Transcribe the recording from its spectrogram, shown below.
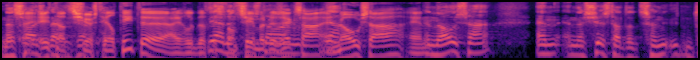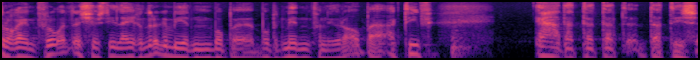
Dan zou je Eh, dat is juist heel tiet eh, eigenlijk. Dat Ja, is van is Simmer de Zexa en. Noza. En, en Noza. En, en dat is juist dat het zijn toch. Dat is juist die lege drukgebieden op, eh, op het midden van Europa actief. Ja, dat, dat, dat, dat is.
